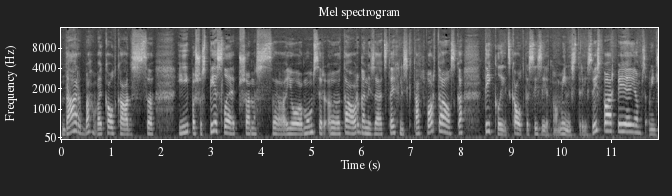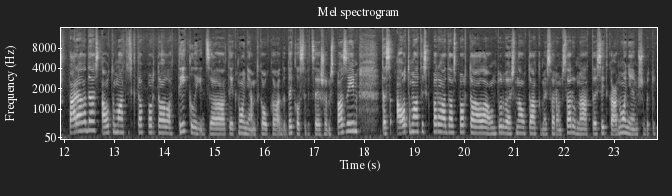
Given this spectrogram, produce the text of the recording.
darba vai kaut kādas uh, īpašas pieslēpšanas, uh, jo mums ir uh, tā organizēts tehniski tā portāls, ka tiklīdz kaut kas iziet no ministrijas vispār pieejams, viņš parādās automātiski tā portālā, tiklīdz uh, tiek noņemta kaut kāda deklasificēšanas pazīme, tas automātiski parādās portālā, un tur vairs nav tā, ka mēs varam sarunāt, es it kā noņemšu, bet tu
